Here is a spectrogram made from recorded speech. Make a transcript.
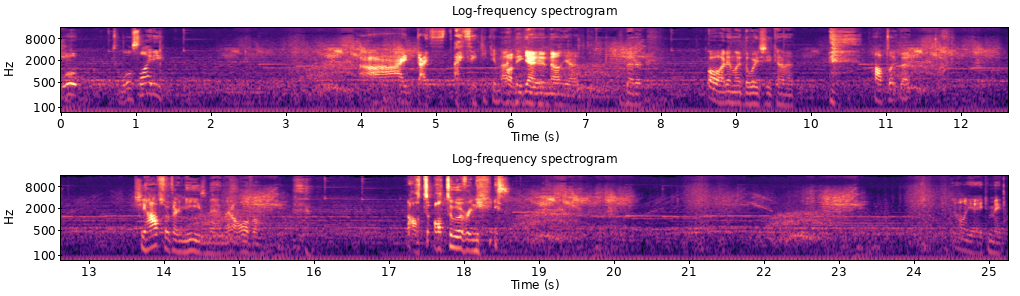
Whoa. It's a little slidey. Ah, I, I, I think you can. I oh, think yeah, you- no, yeah, better. Oh, I didn't like the way she kind of hopped like that. She hops with her knees, man. Like all of them. All, t- all two of her knees. Oh yeah, you can make. it.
